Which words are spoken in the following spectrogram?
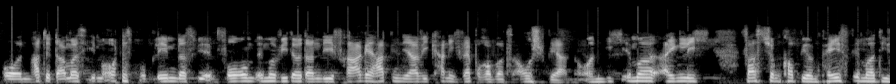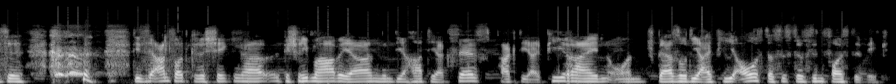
und hatte damals eben auch das Problem, dass wir im Forum immer wieder dann die Frage hatten, ja, wie kann ich Webrobots aussperren? Und ich immer eigentlich fast schon Copy und Paste immer diese diese Antwort geschrieben habe, ja, nimm die HT Access, pack die IP rein und sperr so die IP aus, das ist der sinnvollste Weg.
